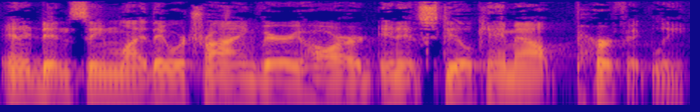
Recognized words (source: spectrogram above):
and it didn't seem like they were trying very hard, and it still came out perfectly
